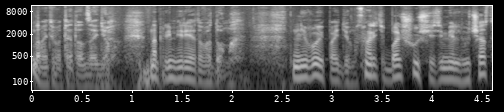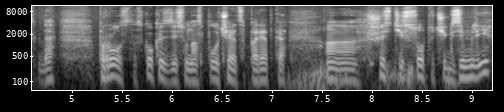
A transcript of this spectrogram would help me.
Давайте вот этот зайдем. На примере этого дома. В него и пойдем. Смотрите, большущий земельный участок, да? Просто. Сколько здесь у нас получается? Порядка э, 6 соточек земли.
